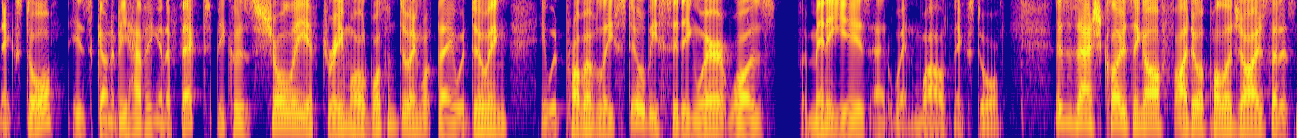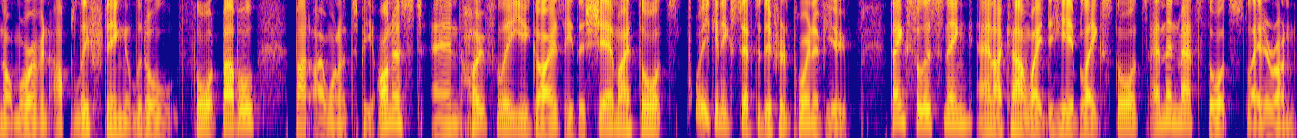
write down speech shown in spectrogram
next door is going to be having an effect because surely if Dreamworld wasn't doing what they were doing, it would probably still be sitting where it was for many years at Wet and Wild next door. This is Ash closing off. I do apologize that it's not more of an uplifting little thought bubble, but I wanted to be honest, and hopefully, you guys either share my thoughts or you can accept a different point of view. Thanks for listening, and I can't wait to hear Blake's thoughts and then Matt's thoughts later on.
